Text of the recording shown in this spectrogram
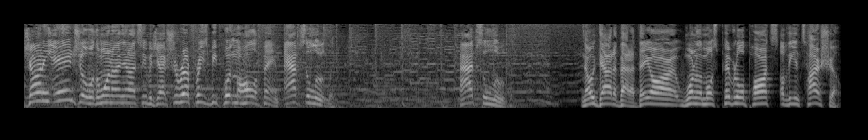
Johnny Angel with a 199 Super Jack. Should referees be put in the Hall of Fame? Absolutely. Absolutely. No doubt about it. They are one of the most pivotal parts of the entire show.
